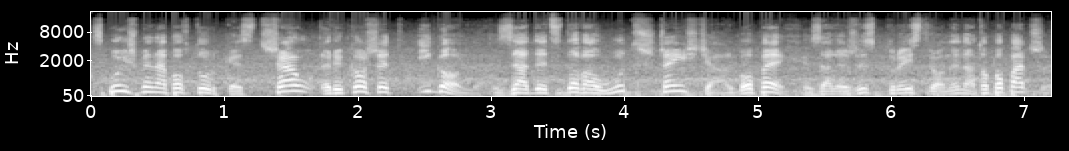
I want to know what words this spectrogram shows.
Spójrzmy na powtórkę. Strzał, rykoszet i gol. Zadecydował łód szczęścia albo pech. Zależy z której strony na to popatrzeć.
